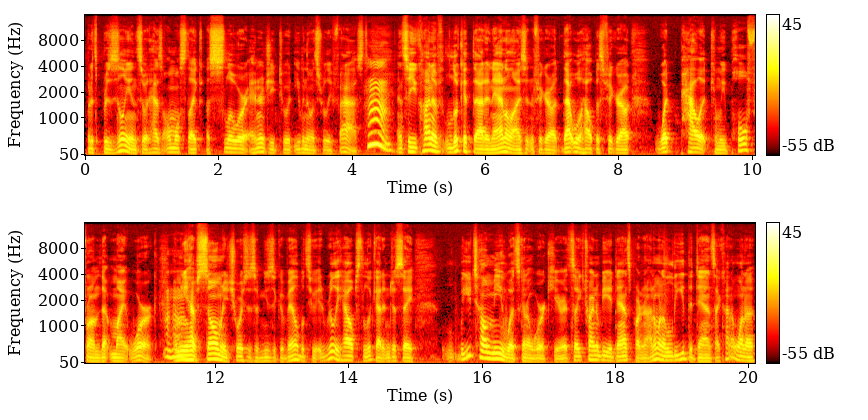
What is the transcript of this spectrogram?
but it's Brazilian, so it has almost like a slower energy to it, even though it's really fast. Hmm. And so you kind of look at that and analyze it and figure out that will help us figure out what palette can we pull from that might work. And when you have so many choices of music available to you, it really helps to look at it and just say, will you tell me what's going to work here? It's like trying to be a dance partner. I don't want to lead the dance. I kind of want to.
